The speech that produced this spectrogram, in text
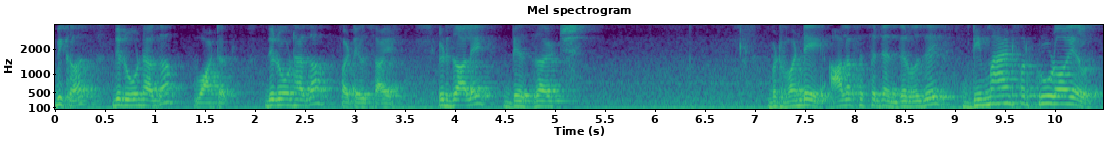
because they don't have the water. They don't have the fertile soil. It's all a desert. But one day all of a sudden there was a demand for crude oil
